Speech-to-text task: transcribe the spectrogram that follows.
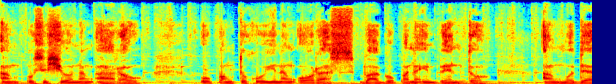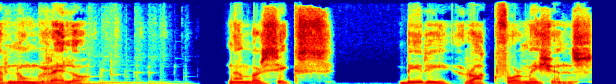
ang posisyon ng araw upang tukuyin ang oras bago pa naimbento ang modernong relo. Number 6. Biri Rock Formations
